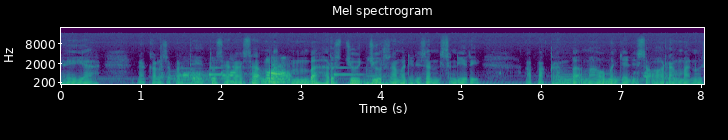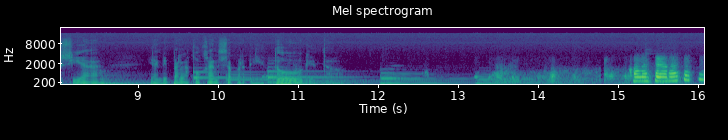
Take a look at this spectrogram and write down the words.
Iya. Nah, kalau seperti itu saya rasa Mbak Mbak harus jujur sama diri sen- sendiri. Apakah Mbak mau menjadi seorang manusia yang diperlakukan seperti itu gitu? kalau saya rasa sih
